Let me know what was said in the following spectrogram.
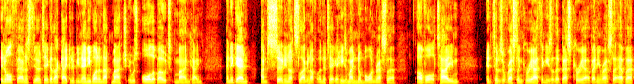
in all fairness, The Undertaker, that guy could have been anyone in that match. It was all about Mankind. And again, I'm certainly not slagging off Undertaker. He's my number one wrestler of all time. In terms of wrestling career, I think he's had the best career of any wrestler ever.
